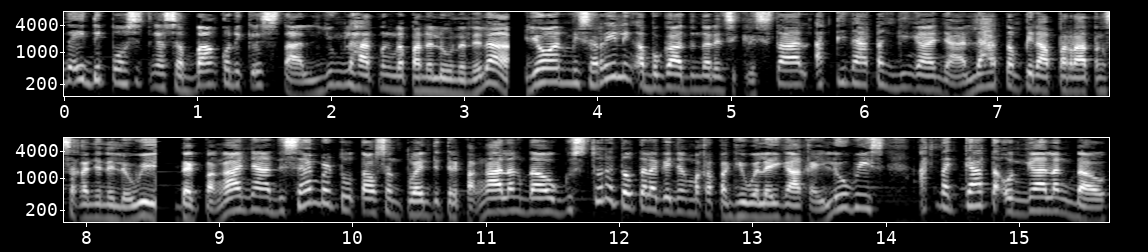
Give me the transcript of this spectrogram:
na i-deposit nga sa bangko ni Crystal yung lahat ng napanalunan nila. Yon, may sariling abogado na rin si Crystal at tinatanggi nga niya lahat ng pinaparatang sa kanya ni Louis. Dagpa nga niya, December 2023 pa nga lang daw, gusto na daw talaga niyang makapaghiwalay nga kay Louis at nagkataon nga lang daw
